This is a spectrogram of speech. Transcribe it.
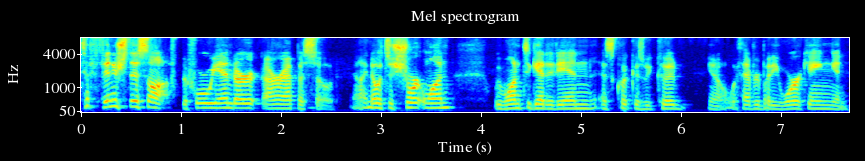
to finish this off before we end our, our episode, I know it's a short one. We wanted to get it in as quick as we could, you know, with everybody working. And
